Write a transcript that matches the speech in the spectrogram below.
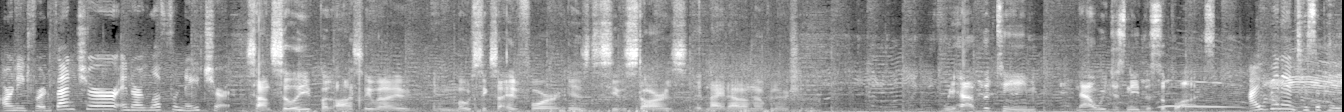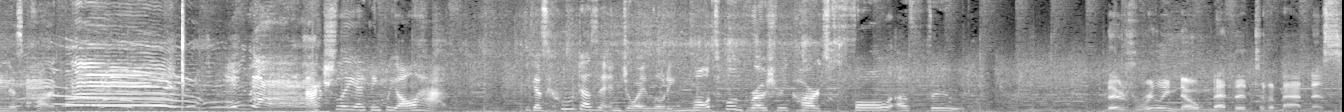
our need for adventure and our love for nature. Sounds silly, but honestly, what I am most excited for is to see the stars at night out on the open ocean. We have the team, now we just need the supplies. I've been anticipating this part. Actually, I think we all have. Because who doesn't enjoy loading multiple grocery carts full of food? There's really no method to the madness.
